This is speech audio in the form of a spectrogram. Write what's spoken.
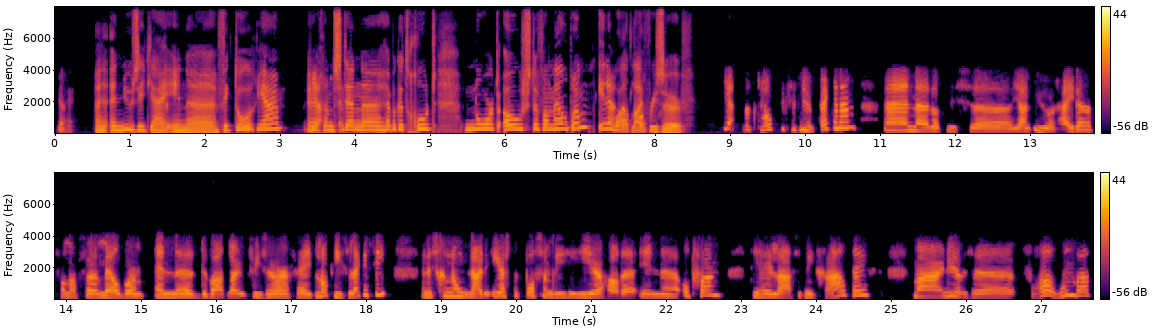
Ja. En, en nu zit jij in uh, Victoria, ergens ja, ten, uh, heb ik het goed, noordoosten van Melbourne, in een ja, wildlife reserve. Ja, dat klopt. Ik zit nu in Pakenham. En uh, dat is uh, ja, een uur rijden vanaf uh, Melbourne. En de Wildlife Reserve heet Lockie's Legacy. En is genoemd naar de eerste possum die ze hier hadden in uh, opvang. die helaas het niet gehaald heeft. Maar nu hebben ze vooral wombats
